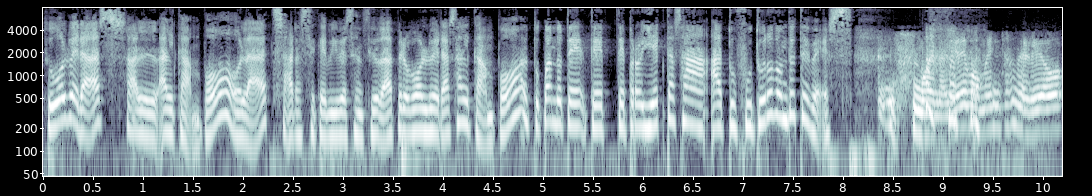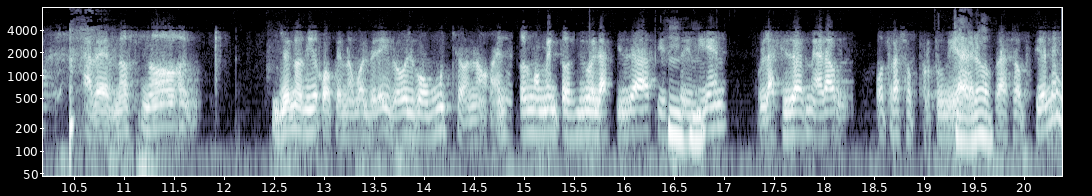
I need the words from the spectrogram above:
¿Tú volverás al, campo, Olach? Ahora sé que vives en ciudad, pero ¿volverás al campo? ¿Tú cuando te, te, proyectas a, tu futuro, dónde te ves? bueno, yo de momento me veo, a ver, no, no yo no digo que no volveré y lo vuelvo mucho, ¿no? En estos momentos vivo en la ciudad y estoy bien. La ciudad me hará otras oportunidades, otras opciones,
